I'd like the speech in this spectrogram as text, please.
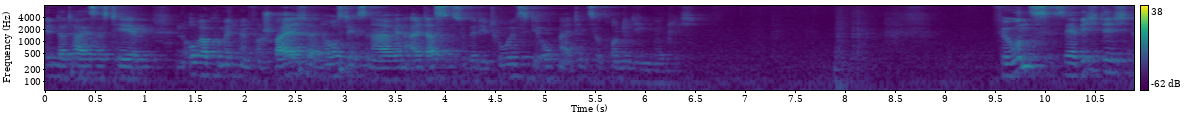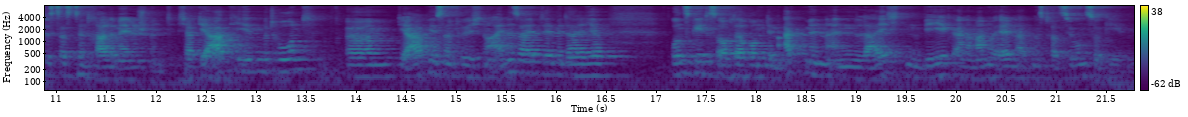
in Dateisystemen, ein Overcommitment von Speicher, in Hosting-Szenarien, all das ist über die Tools, die OpenIT zugrunde liegen, möglich. Für uns sehr wichtig ist das zentrale Management. Ich habe die API eben betont. Ähm, die API ist natürlich nur eine Seite der Medaille. Uns geht es auch darum, dem Admin einen leichten Weg einer manuellen Administration zu geben,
